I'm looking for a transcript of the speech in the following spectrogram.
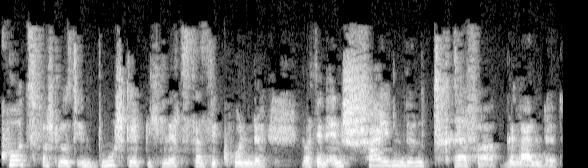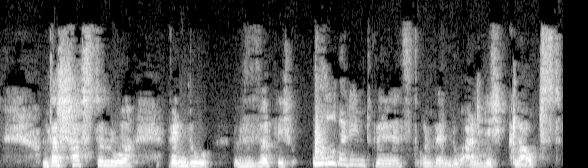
kurz vor Schluss in buchstäblich letzter Sekunde noch den entscheidenden Treffer gelandet. Und das schaffst du nur, wenn du wirklich unbedingt willst und wenn du an dich glaubst.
